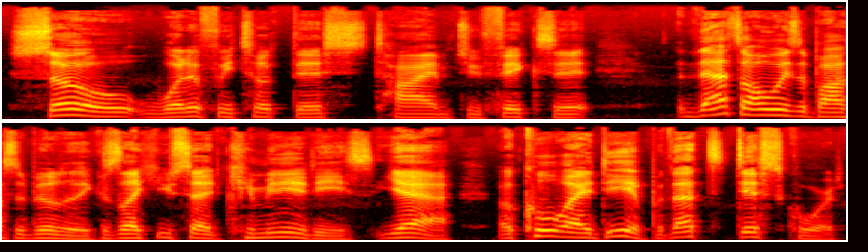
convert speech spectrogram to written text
So, what if we took this time to fix it? That's always a possibility because, like you said, communities, yeah, a cool idea, but that's Discord.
